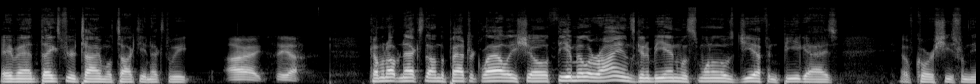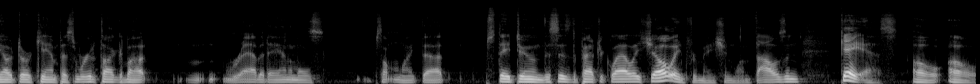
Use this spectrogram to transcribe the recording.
Hey, man, thanks for your time. We'll talk to you next week. All right, see ya. Coming up next on the Patrick Lally Show, Thea Miller Ryan's going to be in with one of those GF and P guys. Of course, she's from the outdoor campus, and we're going to talk about rabid animals, something like that. Stay tuned. This is the Patrick Lally Show, Information 1000 KSOO.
